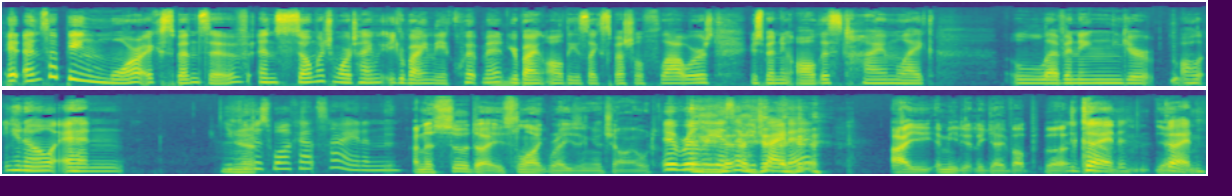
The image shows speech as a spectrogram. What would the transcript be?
It ends up being more expensive and so much more time. You're buying the equipment, you're buying all these like special flours, you're spending all this time like leavening your, all, you know, and you Yeah. can just walk outside and and a suda is like raising a child. it really is. Have you tried it? I immediately gave up, but Good, um, yeah. good.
